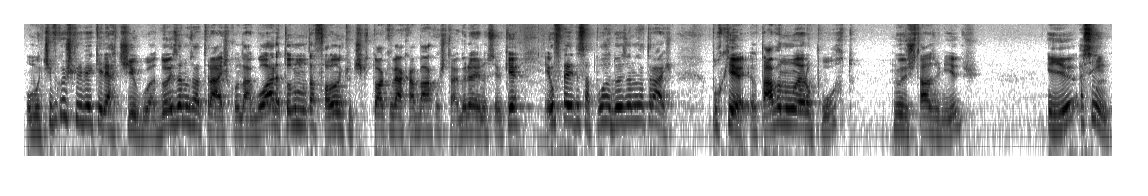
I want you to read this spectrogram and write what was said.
o motivo que eu escrevi aquele artigo há dois anos atrás, quando agora todo mundo tá falando que o TikTok vai acabar com o Instagram e não sei o quê, eu falei dessa porra dois anos atrás. Por quê? Eu tava num aeroporto, nos Estados Unidos, e, assim,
